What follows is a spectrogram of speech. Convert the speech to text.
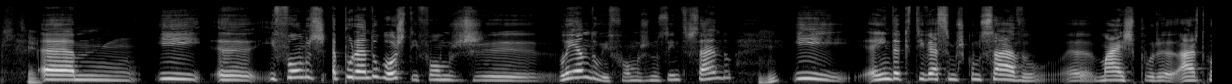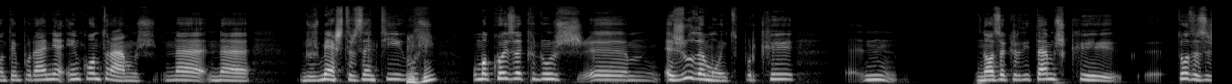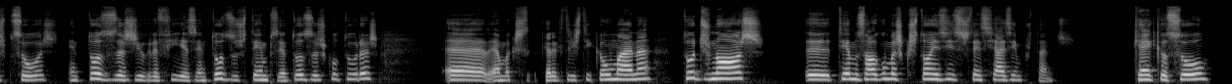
Um, e, uh, e fomos apurando o gosto, e fomos uh, lendo, e fomos nos interessando, uhum. e ainda que tivéssemos começado uh, mais por arte contemporânea, encontramos na, na nos mestres antigos uhum. Uma coisa que nos ajuda muito, porque nós acreditamos que todas as pessoas, em todas as geografias, em todos os tempos, em todas as culturas, uh, é uma característica humana, todos nós uh, temos algumas questões existenciais importantes. Quem é que eu sou?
